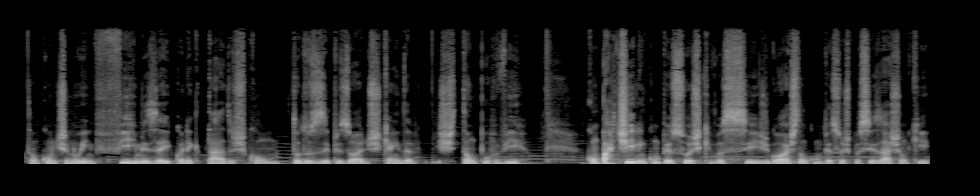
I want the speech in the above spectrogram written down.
Então continuem firmes aí conectados com todos os episódios que ainda estão por vir. Compartilhem com pessoas que vocês gostam, com pessoas que vocês acham que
